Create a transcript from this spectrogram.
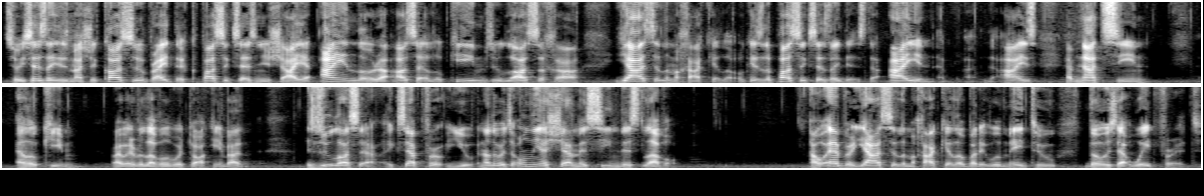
So he says, ladies, Masha Kasuv, right? The Pasuk says in Yeshaya, Ayin lo ra'asa elokim zu lasacha Okay, so the pasuk says like this: the ayin, the eyes have not seen Elokim, right? Whatever level we're talking about, except for you. In other words, only Hashem has seen this level. However, Yasir but it will made to those that wait for it.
